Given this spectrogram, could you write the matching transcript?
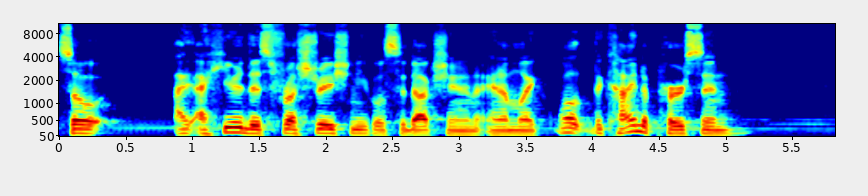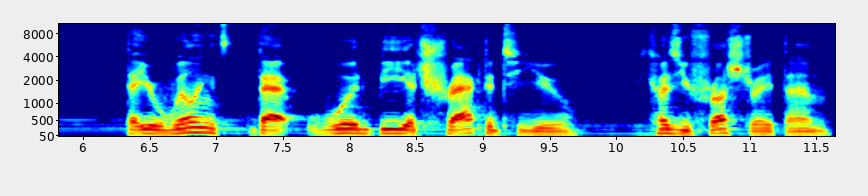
So I, I hear this frustration equals seduction and I'm like, well, the kind of person that you're willing that would be attracted to you because you frustrate them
